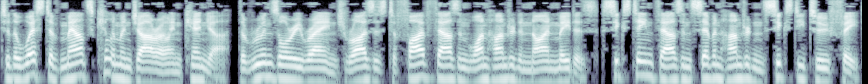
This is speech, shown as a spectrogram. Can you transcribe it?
To the west of Mounts Kilimanjaro in Kenya, the Ruwenzori Range rises to 5,109 meters, 16,762 feet.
